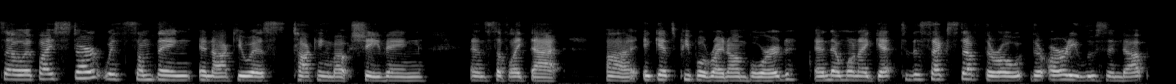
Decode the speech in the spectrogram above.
So if I start with something innocuous, talking about shaving and stuff like that, uh, it gets people right on board. And then when I get to the sex stuff, they're o- they're already loosened up.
